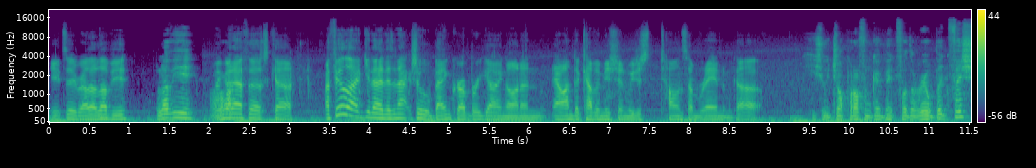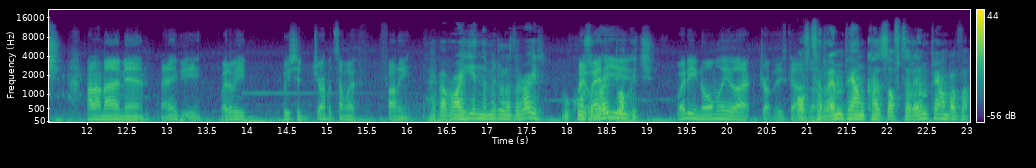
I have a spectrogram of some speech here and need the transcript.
You too, brother. Love you. Love you. We got Alright. our first car. I feel like you know there's an actual bank robbery going on, and our undercover mission we just towing some random car. Should we drop it off and go back for the real big fish? I don't know, man. Maybe. Where do we? We should drop it somewhere funny. How about right here in the middle of the road? We'll cause Wait, a road you- blockage. Where do you normally like drop these cars? Off to the impound, cuz. Off to the impound, brother.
